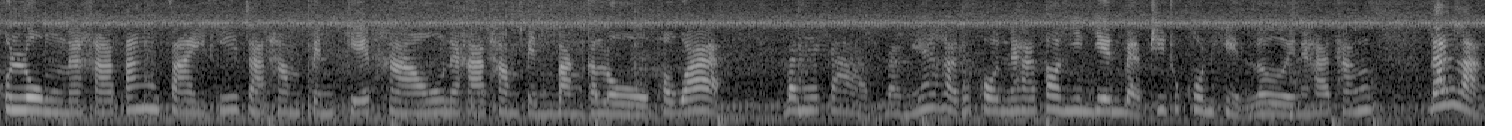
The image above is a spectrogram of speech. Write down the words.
คุณลุงนะคะตั้งใจที่จะทำเป็นเกสต์เฮาส์นะคะทำเป็นบังกะโล เพราะว่า บรรยากาศแบบนี้ค่ะทุกคนนะคะ ตอนเย็นๆแบบที่ทุกคนเห็นเลยนะคะ ทั้งด้านหลัง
